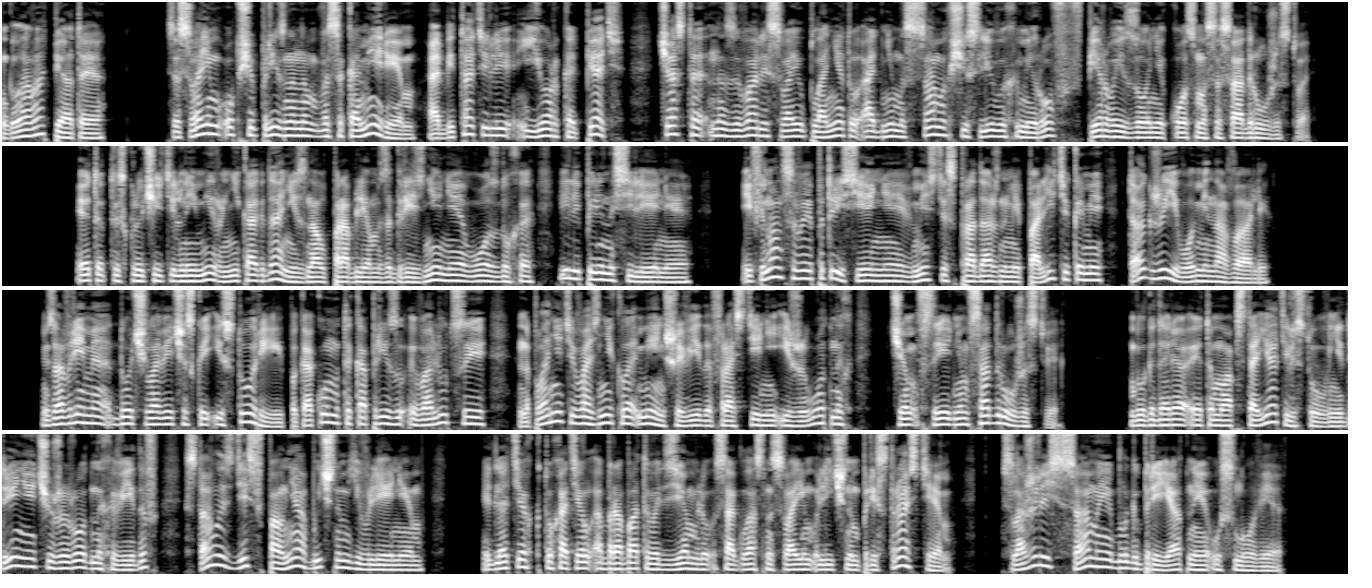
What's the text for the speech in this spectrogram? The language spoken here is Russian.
Глава 5. Со своим общепризнанным высокомерием обитатели Йорка-5 часто называли свою планету одним из самых счастливых миров в первой зоне космоса Содружества. Этот исключительный мир никогда не знал проблем загрязнения воздуха или перенаселения, и финансовые потрясения вместе с продажными политиками также его миновали. За время дочеловеческой истории по какому-то капризу эволюции на планете возникло меньше видов растений и животных, чем в среднем в содружестве. Благодаря этому обстоятельству внедрение чужеродных видов стало здесь вполне обычным явлением. И для тех, кто хотел обрабатывать землю согласно своим личным пристрастиям, сложились самые благоприятные условия.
